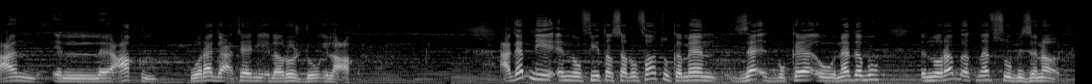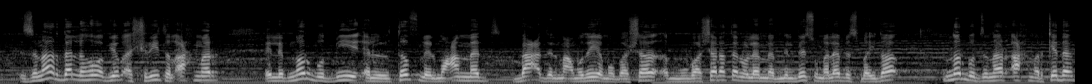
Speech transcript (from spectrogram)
عن العقل ورجع تاني إلى رشده إلى عقله. عجبني إنه في تصرفاته كمان زائد بكائه وندمه إنه ربط نفسه بزنار. الزنار ده اللي هو بيبقى الشريط الأحمر اللي بنربط بيه الطفل المعمد بعد المعمودية مباشره مباشرة ولما بنلبسه ملابس بيضاء بنربط زنار أحمر كده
